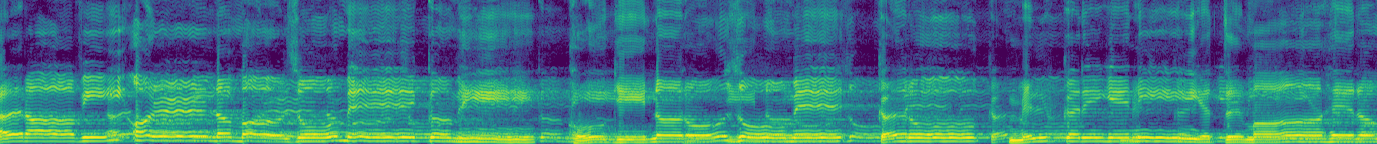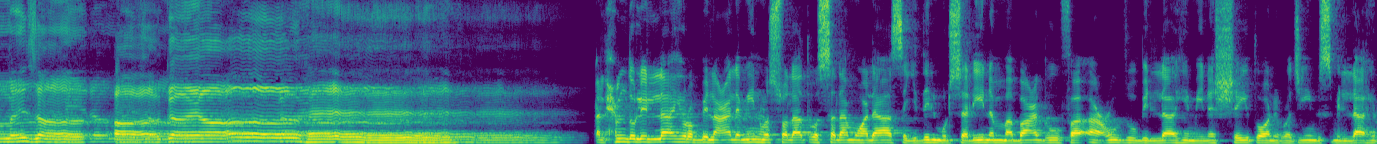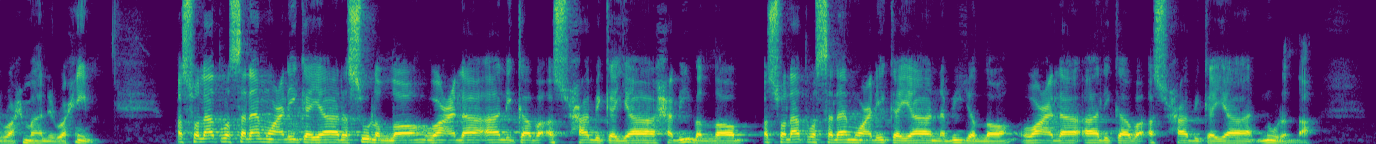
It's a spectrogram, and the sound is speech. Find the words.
تراوی اور نمازوں میں کمی ہوگی نہ روزوں میں کرو مل کر یہ نیت ماہ رمضان آ گیا ہے۔ الحمد للہ رب العالمین والصلاة والسلام علی سید المرسلین، اما بعد، فاعوذ باللہ من الشیطان الرجیم، بسم اللہ الرحمن الرحیم۔ الصلاة والسلام علیکہ یا رسول اللہ وعلا آلکہ و اصحابکہ یا حبیب اللہ الصلاة والسلام علیکہ یا نبی اللہ وعلا آلکہ و اصحابکہ یا نور اللہ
